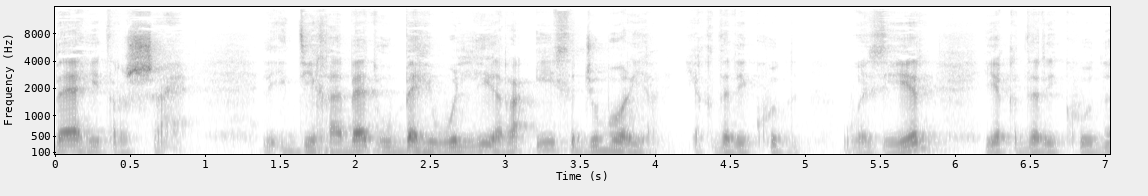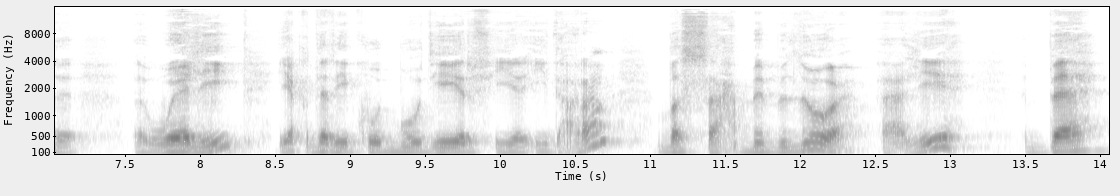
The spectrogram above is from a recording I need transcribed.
باه يترشح الانتخابات وباه يولي رئيس الجمهورية. يقدر يكون وزير يقدر يكون والي يقدر يكون مدير في إدارة بصح ممنوع عليه باه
